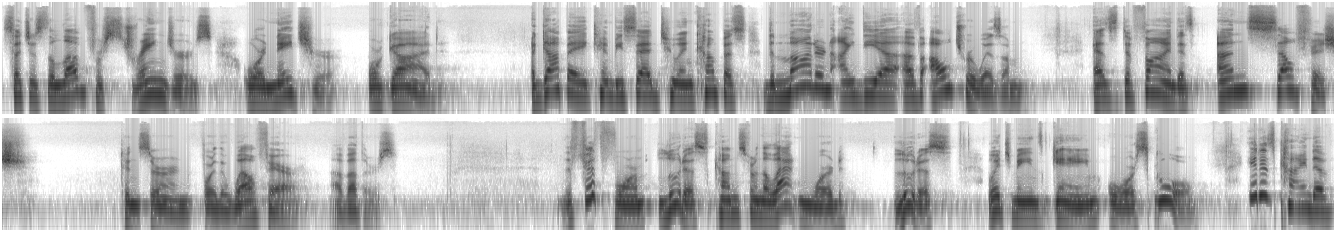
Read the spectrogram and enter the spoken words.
such as the love for strangers or nature or God. Agape can be said to encompass the modern idea of altruism as defined as unselfish concern for the welfare of others. The fifth form, ludus, comes from the Latin word ludus, which means game or school. It is kind of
